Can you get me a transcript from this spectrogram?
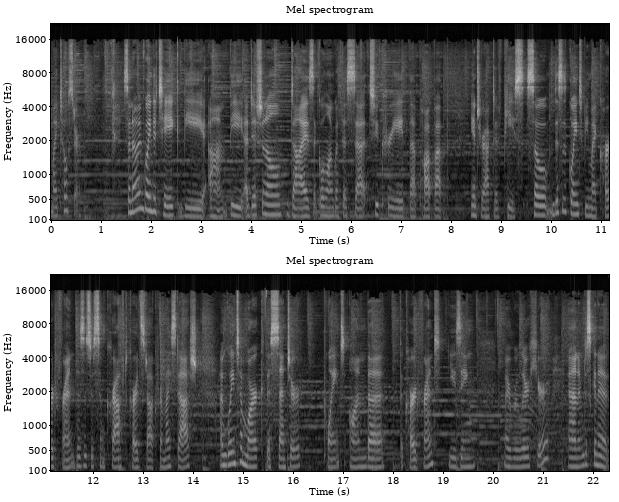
my toaster. So now I'm going to take the, um, the additional dies that go along with this set to create the pop-up interactive piece. So this is going to be my card front. This is just some craft cardstock from my stash. I'm going to mark the center point on the, the card front using my ruler here. And I'm just gonna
